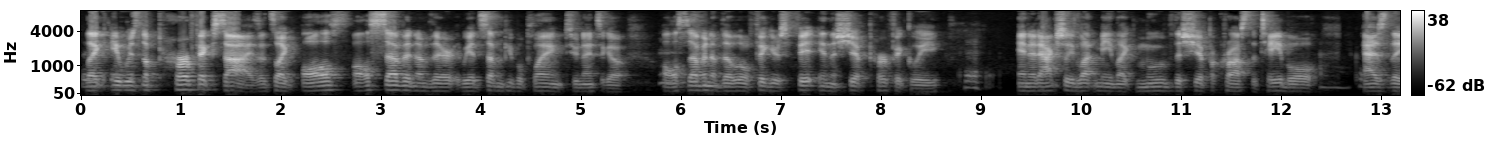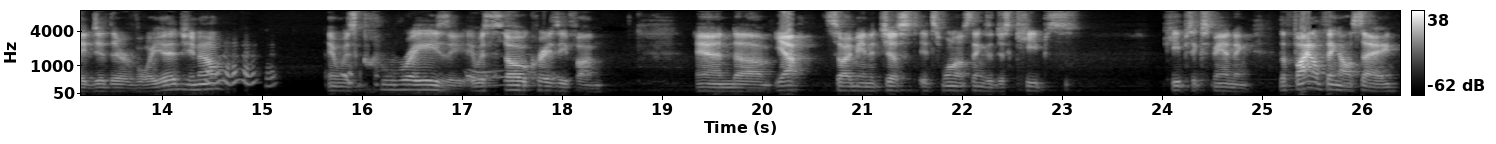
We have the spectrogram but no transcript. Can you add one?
Like it was the perfect size. It's like all all seven of their we had seven people playing two nights ago. All seven of the little figures fit in the ship perfectly. And it actually let me like move the ship across the table as they did their voyage, you know? It was crazy. It was so crazy fun. And um, yeah, so I mean it just it's one of those things that just keeps keeps expanding. The final thing I'll say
